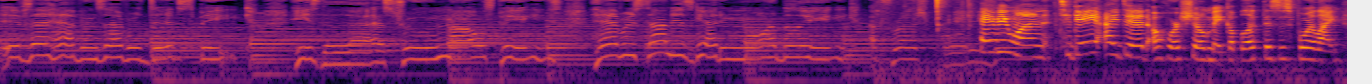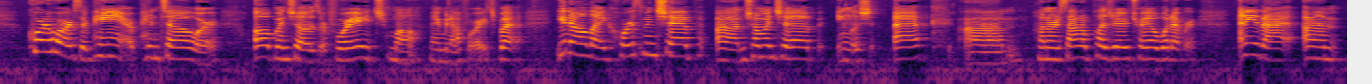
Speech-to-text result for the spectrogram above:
If the heavens ever did speak, he's the last true mouthpiece. Every Sunday's getting more bleak. Hey everyone, today I did a horse show makeup look. This is for like quarter horse or paint or pinto or open shows or 4-H, well, maybe not 4-H, but you know, like horsemanship, um, showmanship, English ec, um, hunter saddle pleasure, trail, whatever. Any of that. Um,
